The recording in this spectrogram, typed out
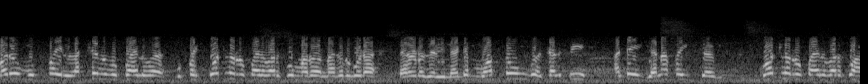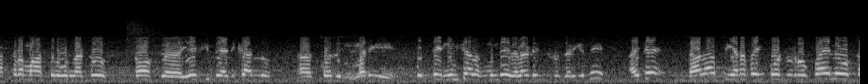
మరో ముప్పై లక్షల రూపాయలు ముప్పై కోట్ల రూపాయల వరకు మరో నగదు కూడా పెరగడం జరిగింది. అంటే మొత్తం కలిపి అంటే ఎనభై కోట్ల రూపాయల వరకు అక్రమాస్తులు ఉన్నట్టు ఏసీబీ అధికారులు కొద్ది మరి కొద్ది నిమిషాలకు ముందే వెల్లడించడం జరిగింది. అయితే దాదాపు ఎనభై కోట్ల రూపాయలు ఒక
